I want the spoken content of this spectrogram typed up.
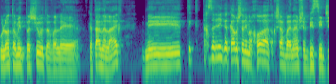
לא תמיד פשוט, אבל uh, קטן עלייך. תחזרי רגע כמה שנים אחורה, את עכשיו בעיניים של BCG,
